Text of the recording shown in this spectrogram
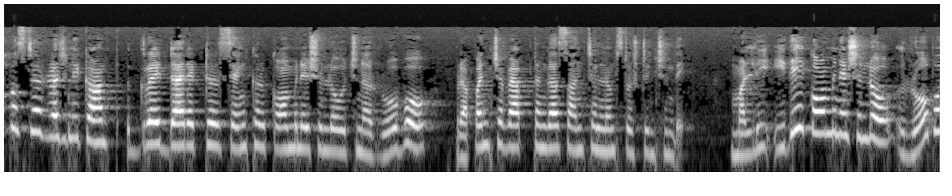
Super star Rajinikanth great director Shankar కాంబినేషన్లో వచ్చిన రోబో ప్రపంచవ్యాప్తంగా సంచలనం సృష్టించింది. మళ్ళీ ఇదే కాంబినేషన్లో రోబో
